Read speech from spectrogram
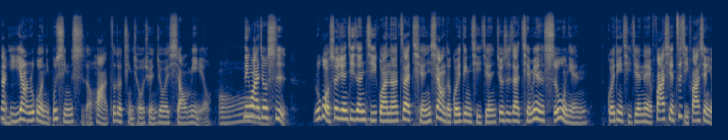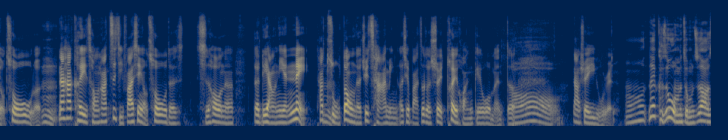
那一样，如果你不行使的话，这个请求权就会消灭哦。哦。另外就是，如果税捐稽征机关呢，在前项的规定期间，就是在前面十五年。规定期间内发现自己发现有错误了，嗯，那他可以从他自己发现有错误的时候呢，的两年内，他主动的去查明，嗯、而且把这个税退还给我们的哦纳税义务人哦，哦。那可是我们怎么知道？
